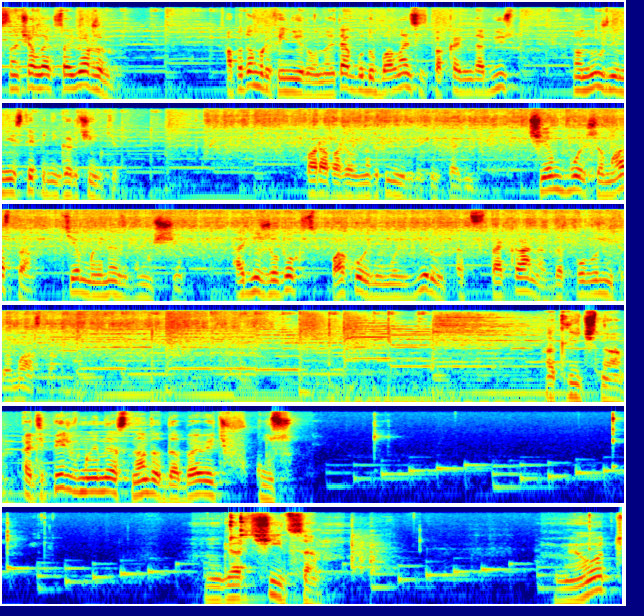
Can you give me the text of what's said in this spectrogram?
Сначала экстравержен, а потом рафинированный. И так буду балансить, пока не добьюсь нужной мне степени горчинки. Пора, пожалуй, на рафинированный переходить. Чем больше масла, тем майонез гуще. Один желток спокойно эмульгирует от стакана до полулитра масла. Отлично. А теперь в майонез надо добавить вкус. Горчица. Мед.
